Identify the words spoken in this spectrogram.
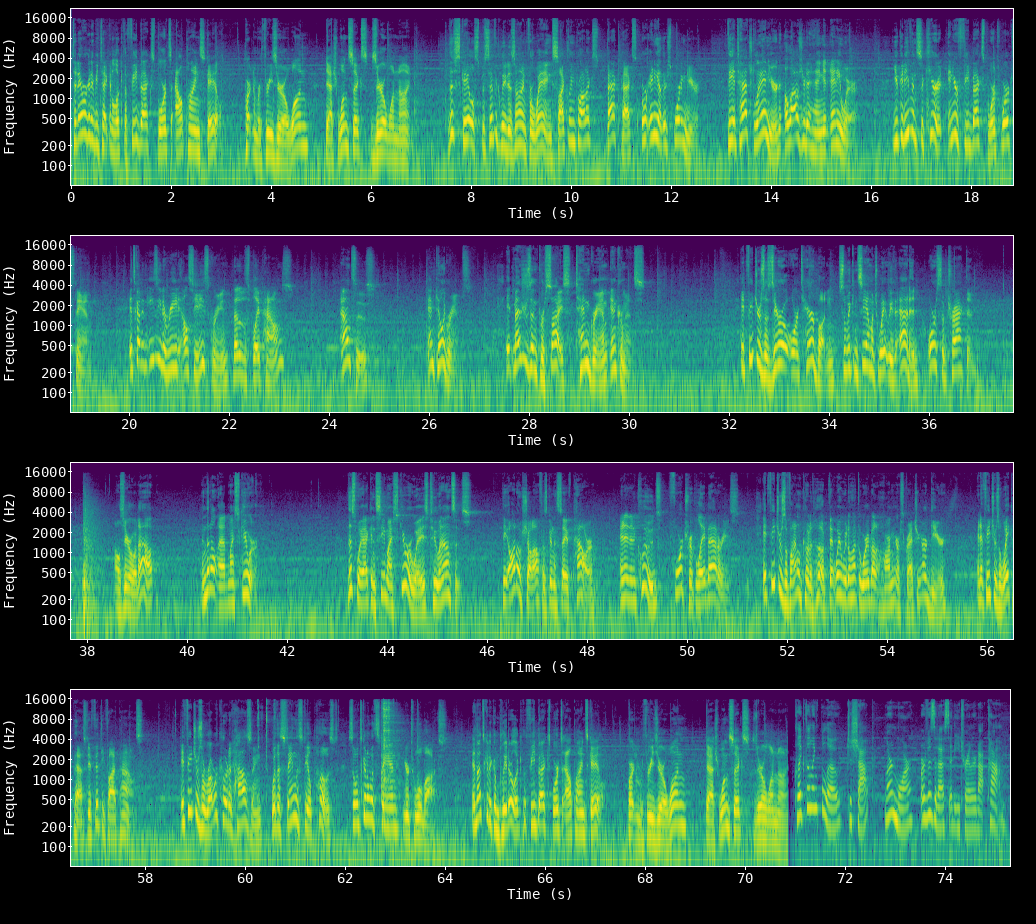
Today we're going to be taking a look at the Feedback Sports Alpine Scale, part number 301-16019. This scale is specifically designed for weighing cycling products, backpacks, or any other sporting gear. The attached lanyard allows you to hang it anywhere. You could even secure it in your Feedback Sports workstand. It's got an easy to read LCD screen that'll display pounds, ounces, and kilograms. It measures in precise 10 gram increments. It features a zero or tare button so we can see how much weight we've added or subtracted. I'll zero it out and then I'll add my skewer. This way I can see my skewer weighs two ounces. The auto shutoff is going to save power and it includes four AAA batteries. It features a vinyl coated hook, that way we don't have to worry about it harming or scratching our gear and it features a weight capacity of 55 pounds. It features a rubber coated housing with a stainless steel post, so it's going to withstand your toolbox. And that's going to complete our look at the Feedback Sports Alpine Scale, part number 301-16019. Click the link below to shop, learn more, or visit us at eTrailer.com.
